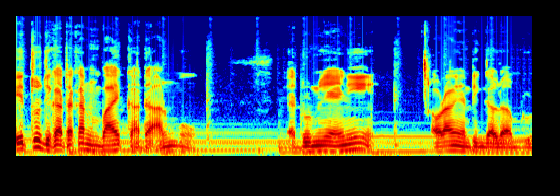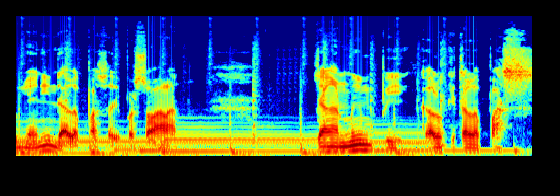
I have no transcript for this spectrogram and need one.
itu dikatakan baik keadaanmu. Ya dunia ini orang yang tinggal dalam dunia ini tidak lepas dari persoalan. Jangan mimpi kalau kita lepas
